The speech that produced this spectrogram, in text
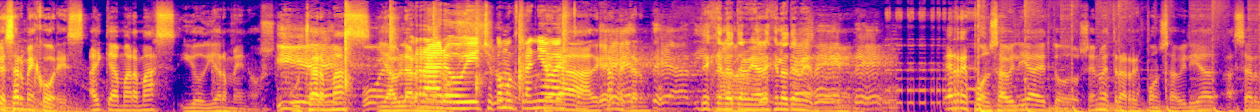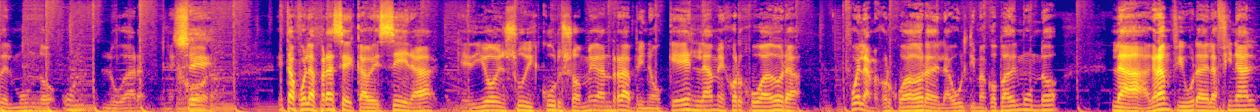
Tenemos que ser mejores. Hay que amar más y odiar menos. Escuchar más y hablar Raro, menos. bicho, cómo extrañaba Esperá, esto. déjame terminar. Déjenlo terminar, déjenlo terminar. Es responsabilidad de todos, es nuestra responsabilidad hacer del mundo un lugar mejor. Sí. Esta fue la frase de cabecera que dio en su discurso Megan Rapinoe, que es la mejor jugadora, fue la mejor jugadora de la última Copa del Mundo, la gran figura de la final,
